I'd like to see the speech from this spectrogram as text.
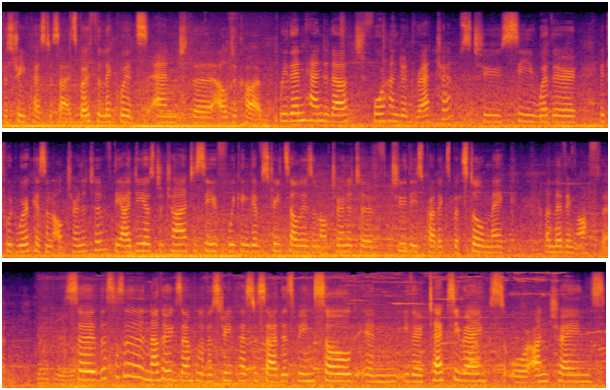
the street pesticides, both the liquids and the aldicarb. We then handed out 400 rat traps to see whether it would work as an alternative. The idea is to try to see if we can give street sellers an alternative to these products but still make a living off them. So this is another example of a street pesticide that's being sold in either taxi ranks or on trains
